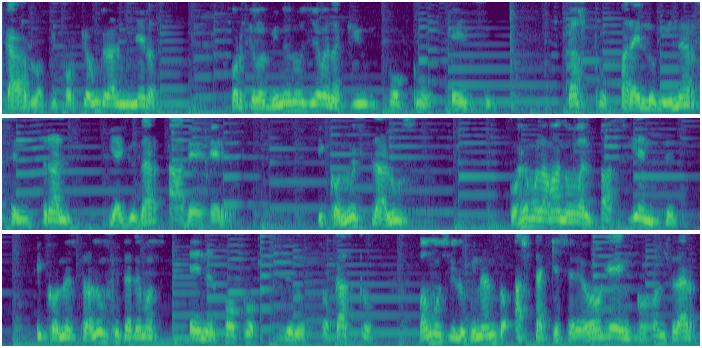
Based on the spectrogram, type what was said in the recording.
Carlos, ¿y por qué un gran minero? Porque los mineros llevan aquí un poco en su casco para iluminar central y ayudar a ver. Y con nuestra luz, cogemos la mano del paciente y con nuestra luz que tenemos en el foco de nuestro casco, vamos iluminando hasta que se logre encontrar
